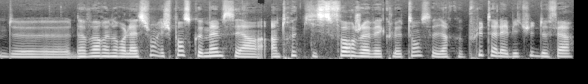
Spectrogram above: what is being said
d'avoir une relation. Et je pense que même c'est un, truc qui se forge avec le temps. C'est-à-dire que plus tu as l'habitude de faire,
